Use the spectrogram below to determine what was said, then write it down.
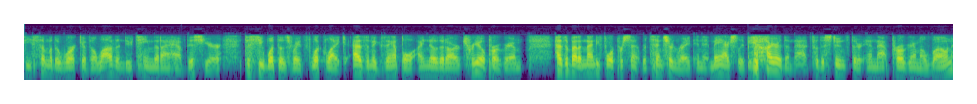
see some of the work of a lot of the new team that I have this year to see what those rates look like. As an example, I know that our TRIO program has about a 94% retention rate, and it may actually be higher than that for the students that are in that program alone.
